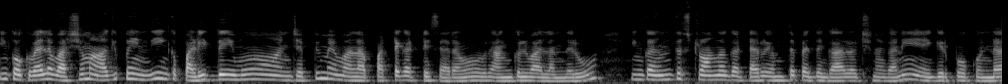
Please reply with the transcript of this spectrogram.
ఇంకొకవేళ వర్షం ఆగిపోయింది ఇంకా పడిద్దేమో అని చెప్పి మేము అలా పట్టగట్టేశారు అంకుల్ వాళ్ళందరూ. ఇంకా ఎంత స్ట్రాంగ్గా కట్టారు ఎంత పెద్ద గాలి వచ్చినా కానీ ఎగిరిపోకుండా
